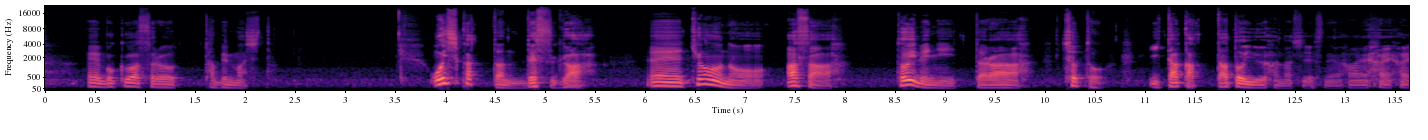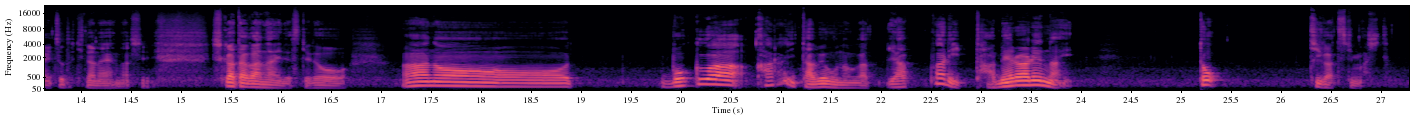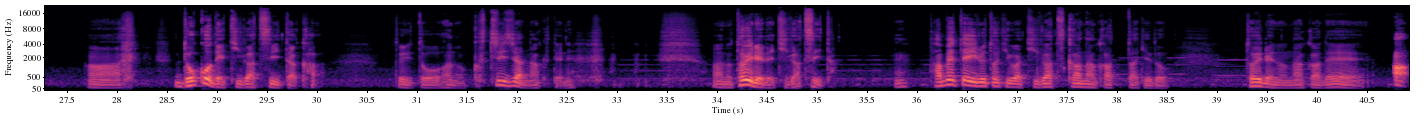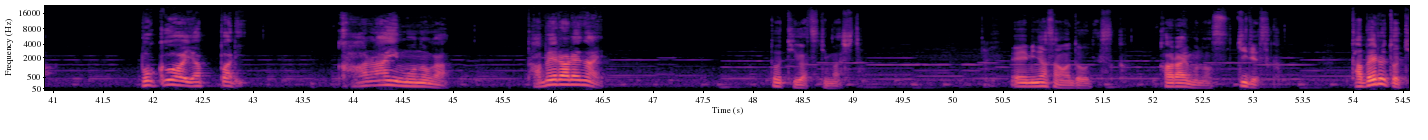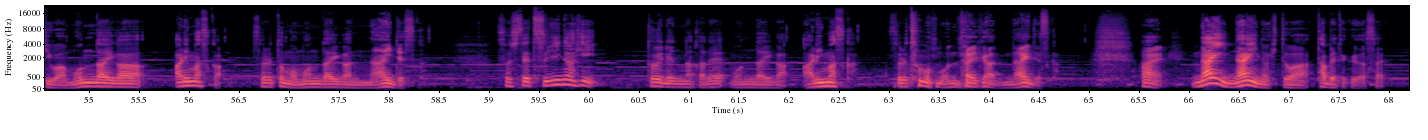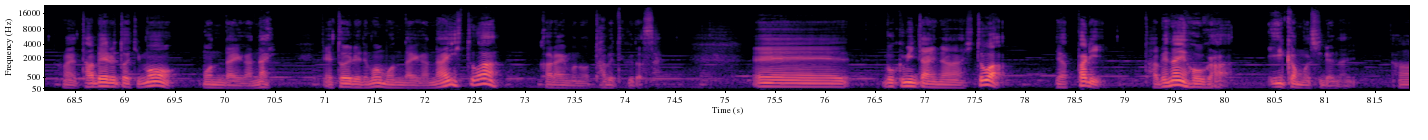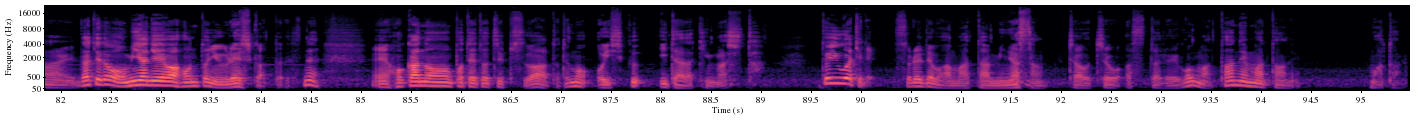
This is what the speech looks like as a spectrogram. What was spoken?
えー、僕はそれを食べました。美味しかったんですが、えー、今日の朝トイレに行ったらちょっと痛かったという話ですね。はいはいはい。ちょっと汚い話。仕方がないですけど。あのー、僕は辛い食べ物がやっぱり食べられないと気がつきました。あ どこで気がついたかというとあの口じゃなくてね。あのトイレで気がついた。ね。食べている時は気が付かなかったけどトイレの中であ僕はやっぱり辛いものが食べられない。と気がつきました、えー、皆さんはどうですか？辛いもの好きですか？食べる時は問題がありますか？それとも問題がないですか？そして次の日トイレの中で問題がありますか？それとも問題がないですか？はい、ないないの人は食べてください、はい、食べる時も問題がない。トイレでも問題がない人は辛いものを食べてください、えー、僕みたいな人はやっぱり食べない方がいいかもしれない、はい、だけどお土産は本当に嬉しかったですね、えー、他のポテトチップスはとても美味しくいただきました。というわけでそれではまた皆さん。 Ciao ciao hasta luego またねまたね。またね。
